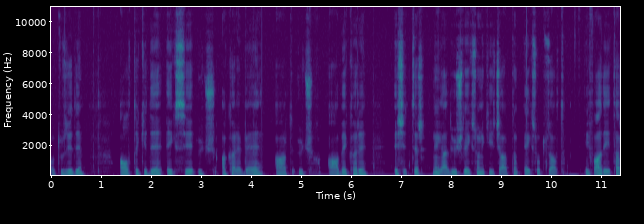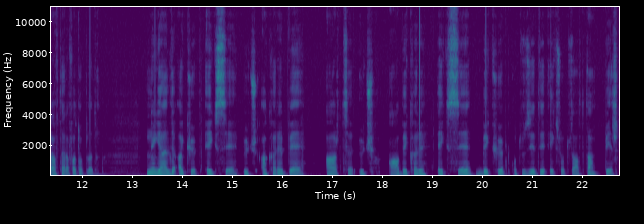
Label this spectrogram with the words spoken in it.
37. Alttaki de eksi 3 a kare b artı 3 ab kare eşittir. Ne geldi? 3 ile eksi 12'yi çarptım. Eksi 36. İfadeyi taraf tarafa topladım. Ne geldi? a küp eksi 3 a kare b artı 3 ab kare eksi b küp 37 eksi 36'dan 1.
